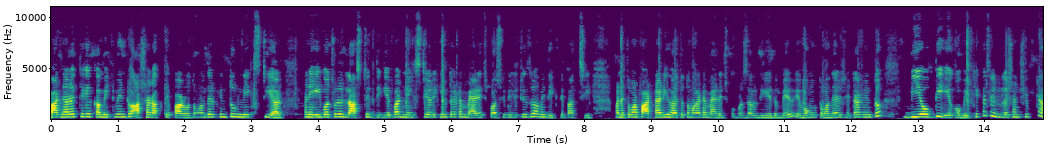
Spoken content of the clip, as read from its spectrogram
পার্টনারের থেকে কমিটমেন্টও আশা রাখতে পারো। তোমাদের কিন্তু নেক্সট ইয়ার মানে এই বছরের লাস্টের দিকে বা নেক্সট ইয়ারে কিন্তু একটা ম্যারেজ পসিবিলিটিসও আমি দেখতে পাচ্ছি। মানে তোমার পার্টনারই হয়তো তোমাকে একটা ম্যারেজ প্রপোজাল দিয়ে দেবে এবং তোমাদের সেটা কিন্তু বিয়ে অবধি এগোবে, ঠিক আছে রিলেশনশিপটা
